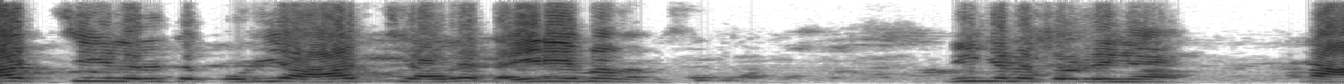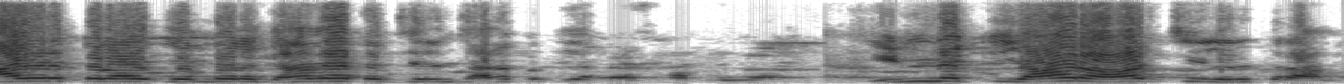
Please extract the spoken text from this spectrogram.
ஆட்சியில் இருக்கக்கூடிய ஆட்சியாளர் தைரியமா விமர்சிக்கிறாங்க நீங்க என்ன சொல்றீங்க? ஆனா ஆயிரத்தி தொள்ளாயிரத்தி எண்பதுல ஜனதா கட்சி இருந்துச்சு அதை பத்தி பேச மாட்டீங்க? இன்னைக்கு யார் ஆட்சியில் இருக்கிறாங்க?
